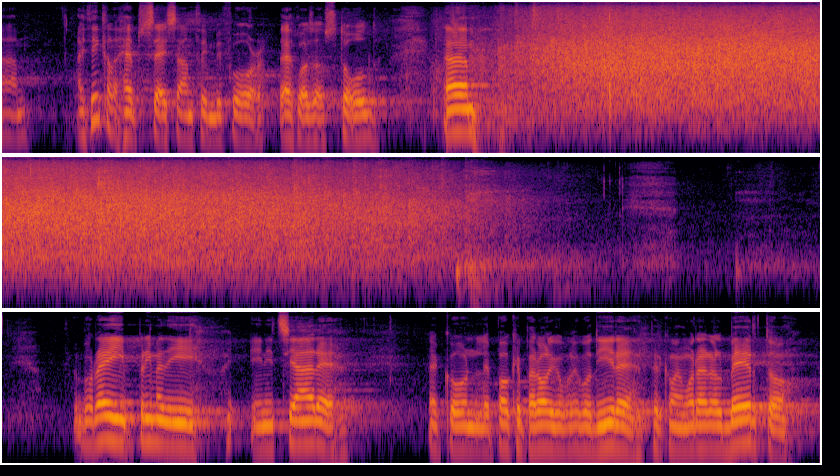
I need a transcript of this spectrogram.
Um, I think I'll have to say something before that was I told. Um, vorrei, prima di iniziare eh, con le poche parole che volevo dire per commemorare Alberto,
